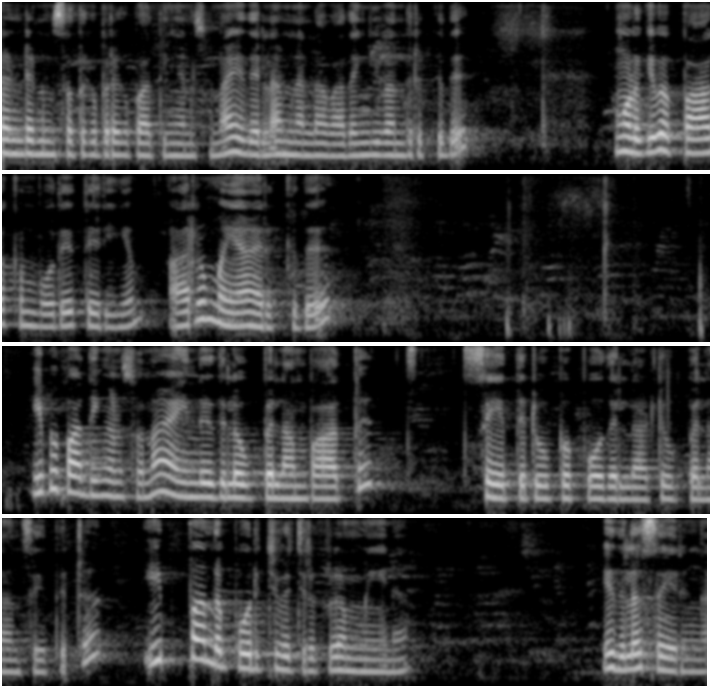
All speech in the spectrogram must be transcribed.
ரெண்டு நிமிஷத்துக்கு பிறகு பார்த்தீங்கன்னு சொன்னால் இதெல்லாம் நல்லா வதங்கி வந்திருக்குது. உங்களுக்கு இப்போ பார்க்கும்போதே தெரியும். அருமையாக இருக்குது. இப்போ பார்த்தீங்கன்னு சொன்னால் இந்த இதில் உப்பெல்லாம் பார்த்து சேர்த்துட்டு உப்பு போதில்லாட்டி உப்பெல்லாம் சேர்த்துட்டு இப்போ அந்த பொரித்து வச்சுருக்கிற மீனை இதில் சேருங்க.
